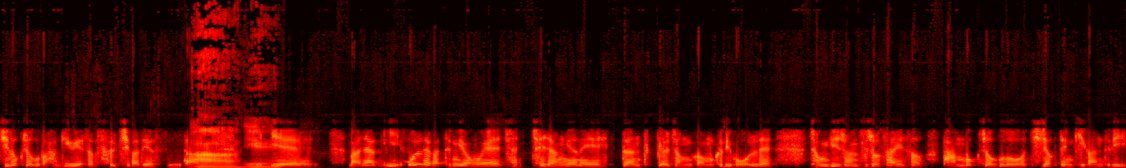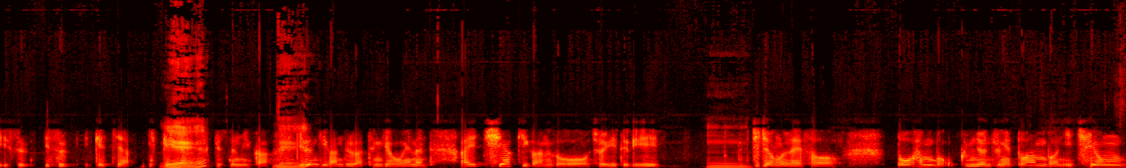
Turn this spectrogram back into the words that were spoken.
지속적으로 하기 위해서 설치가 되었습니다. 아, 예. 예. 만약 이 올해 같은 경우에 재작년에 했던 특별 점검 그리고 올해 정기 전수 조사에서 반복적으로 지적된 기관들이 있을 있을 있겠지 있겠지 예. 않겠습니까? 네. 이런 기관들 같은 경우에는 아예 취약 기관으로 저희들이 음. 지정을 해서 또 한 번 금년 중에 또 한 번 이 채용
